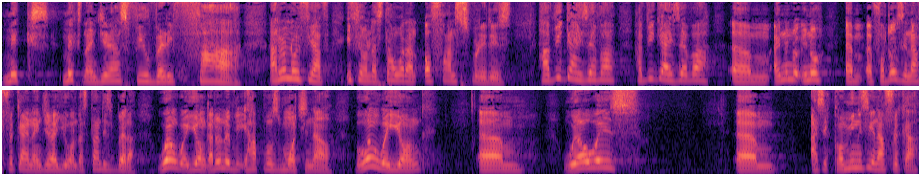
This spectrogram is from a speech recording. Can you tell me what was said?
makes, makes Nigerians feel very far. I don't know if you have, if you understand what an orphan spirit is. Have you guys ever, have you guys ever, um, I don't know, you know, um, uh, for those in Africa and Nigeria, you understand this better. When we're young, I don't know if it happens much now, but when we're young, um, we always, um, as a community in Africa,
